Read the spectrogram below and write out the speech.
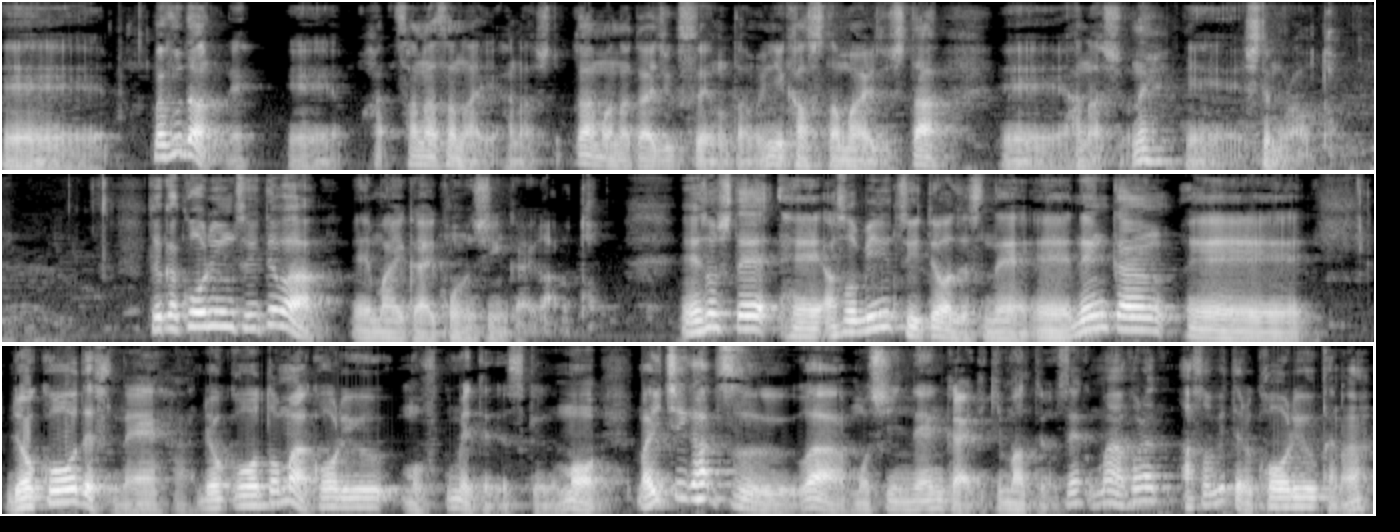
えー、まあ普段ね、えー、話さない話とか、まあ、中井塾生のためにカスタマイズした、えー、話をね、えー、してもらうと。それから交流については、えー、毎回懇親会があると。え、そして、え、遊びについてはですね、え、年間、え、旅行ですね。旅行とまあ交流も含めてですけども、まあ1月はもう新年会で決まってるんですね。まあこれは遊びてる交流かな。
